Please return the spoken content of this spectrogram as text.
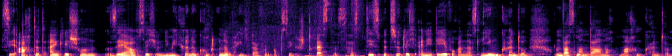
Sie achtet eigentlich schon sehr auf sich und die Migräne kommt unabhängig davon, ob sie gestresst ist. Hast du diesbezüglich eine Idee, woran das liegen könnte und was man da noch machen könnte?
